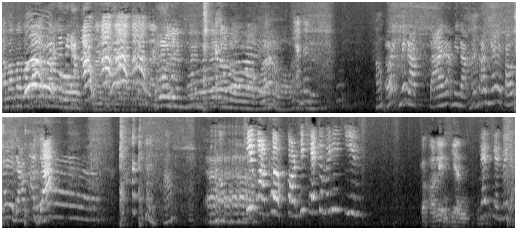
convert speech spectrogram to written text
มามามาาเอาเอาเอาเอาโอ้ยเล่นเล่นเล่นเราบ้วเอ้ยไม่ดับตายแล้วไม่ดับไม่ทำไงเป่าไม่ดับเอายัที่บออกเถอะก่อนที่เค้กจะไม่ได้กิน ก็เอาเล่นเทียน เล่นเทียนไม่ดับ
